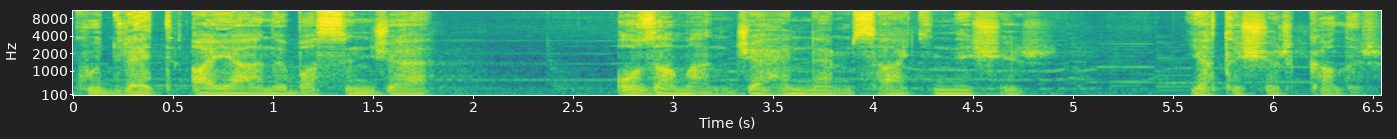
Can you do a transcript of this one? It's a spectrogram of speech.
kudret ayağını basınca o zaman cehennem sakinleşir, yatışır kalır.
